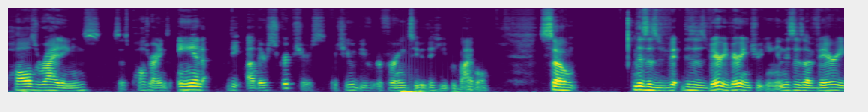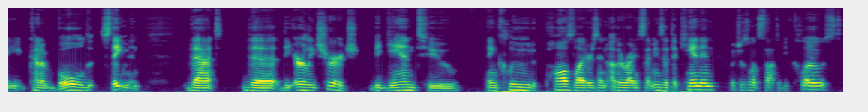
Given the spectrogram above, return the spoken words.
Paul's writings, he says Paul's writings and the other scriptures, which he would be referring to the Hebrew Bible. So this is this is very very intriguing, and this is a very kind of bold statement that the the early church began to include Paul's letters and other writings. So That means that the canon, which was once thought to be closed,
